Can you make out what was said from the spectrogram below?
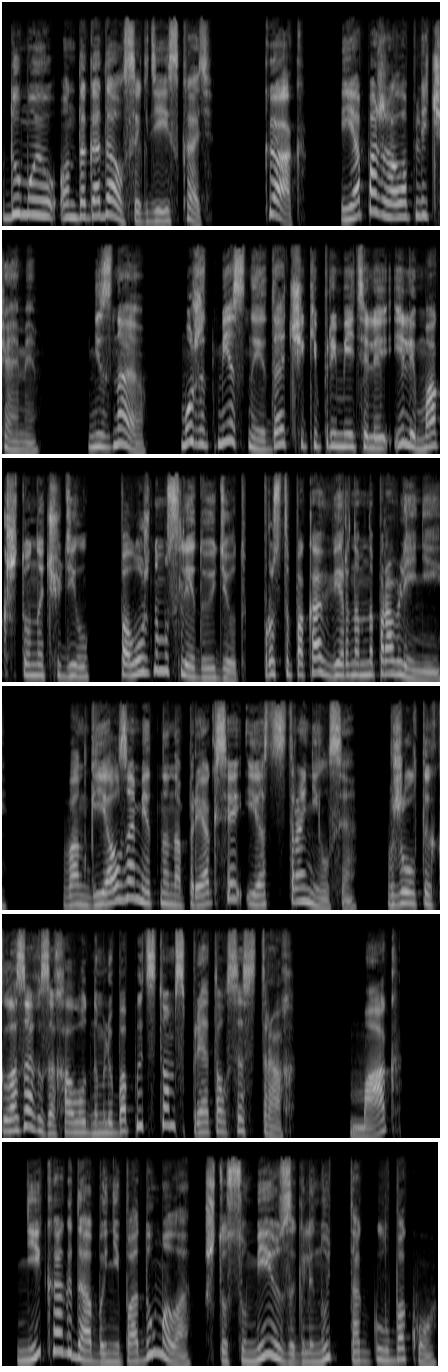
Думаю, он догадался, где искать. Как? Я пожала плечами. Не знаю. Может, местные датчики приметили или маг что начудил. По ложному следу идет, просто пока в верном направлении. Ван Гьял заметно напрягся и отстранился. В желтых глазах за холодным любопытством спрятался страх. Маг? Никогда бы не подумала, что сумею заглянуть так глубоко.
